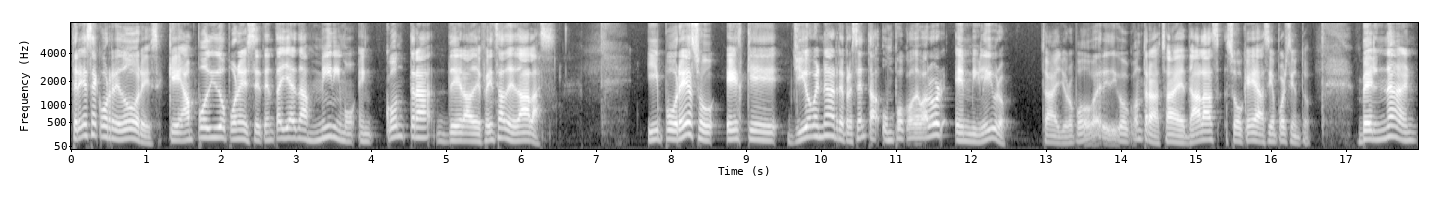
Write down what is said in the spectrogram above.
13 corredores que han podido poner 70 yardas mínimo en contra de la defensa de Dallas. Y por eso es que Gio Bernal representa un poco de valor en mi libro. O sea, yo lo puedo ver y digo, contra, ¿sabes? Dallas soquea 100%. Bernal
